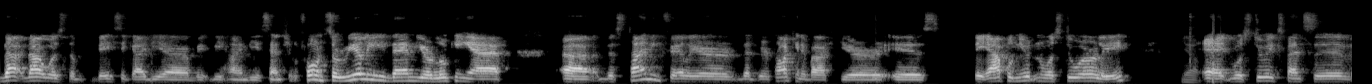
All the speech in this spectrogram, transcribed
that, that was the basic idea be, behind the essential phone. So really then you're looking at uh, this timing failure that we're talking about here is the Apple Newton was too early yeah. It was too expensive,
